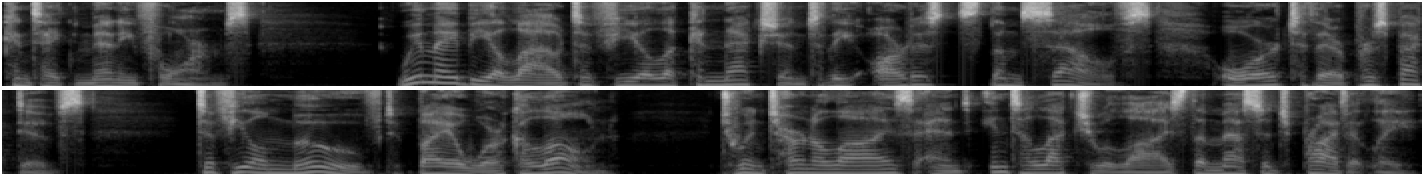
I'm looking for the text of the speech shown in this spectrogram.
can take many forms. We may be allowed to feel a connection to the artists themselves or to their perspectives, to feel moved by a work alone, to internalize and intellectualize the message privately,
